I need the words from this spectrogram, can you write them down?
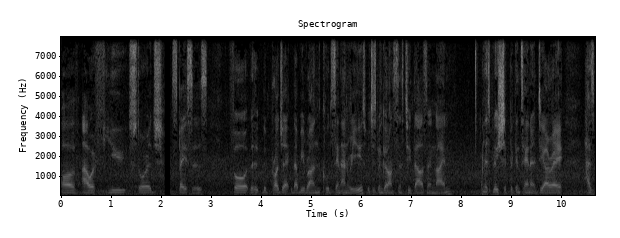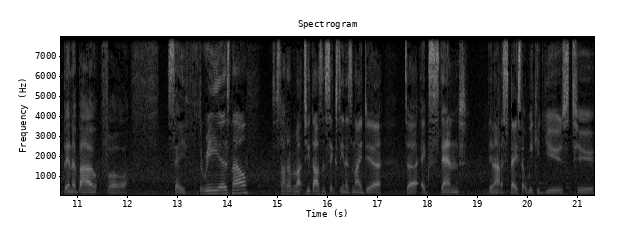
of our few storage spaces for the, the project that we run called St Anne Reuse, which has been going on since 2009. And this blue shipping container at DRA has been about for, say, three years now. So it started up about 2016 as an idea to extend the amount of space that we could use to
